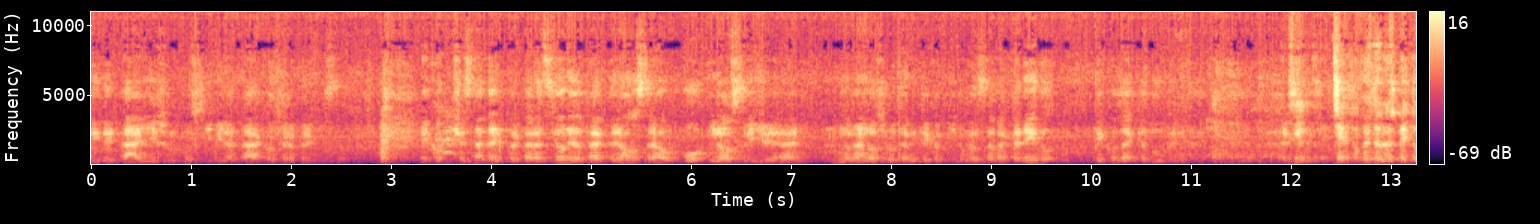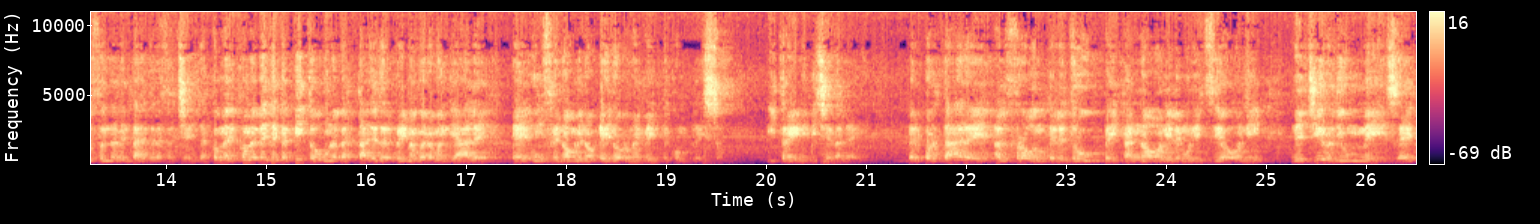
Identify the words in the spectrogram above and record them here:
i dettagli sul possibile attacco che era previsto. Ecco, c'è stata preparazione da parte nostra o, o i nostri generali non hanno assolutamente capito cosa stava accadendo? Che cosa è accaduto in Italia? Sì, certo, questo è un aspetto fondamentale della faccenda. Come, come, avete capito, una battaglia della Prima Guerra Mondiale è un fenomeno enormemente complesso. I treni, diceva lei, per portare al fronte le truppe, i cannoni, le munizioni, nel giro di un mese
